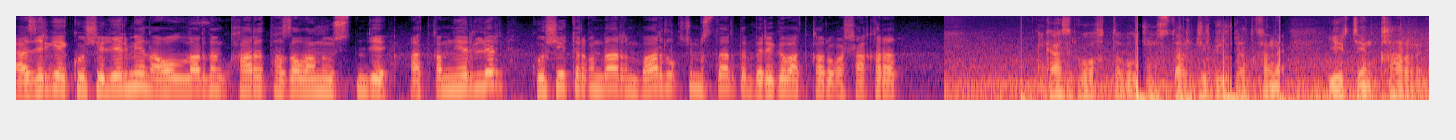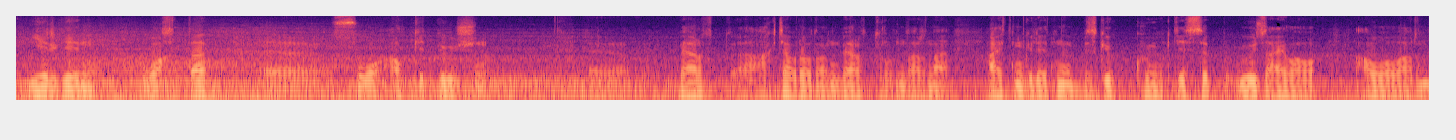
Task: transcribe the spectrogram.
Әзірге көшелер мен ауылдардың қары тазалану үстінде. Атқамінерлер көше тұрғындарын барлық жұмыстарды бірігіп атқаруға шақырады. Қазіргі уақытта бұл жұмыстар жүргізіліп жатқаны ертең қар ерген уақытта су алып кетпеу үшін барлық октябрь ауданының барлық тұрғындарына айтқым келетіні бізге көмектесіп өз аулаларын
